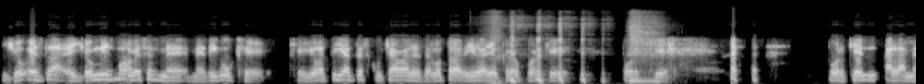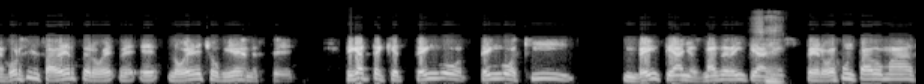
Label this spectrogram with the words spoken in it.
yo, es la, yo mismo a veces me, digo que, yo a ti ya te escuchaba desde la otra vida, yo creo, porque, porque, porque a lo mejor sin saber, pero lo he hecho bien. Este, fíjate que tengo, tengo aquí 20 años, más de 20 años, pero he juntado más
